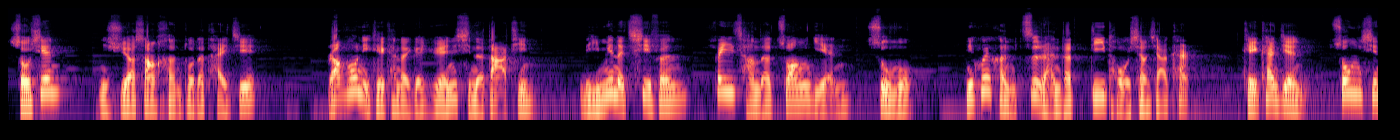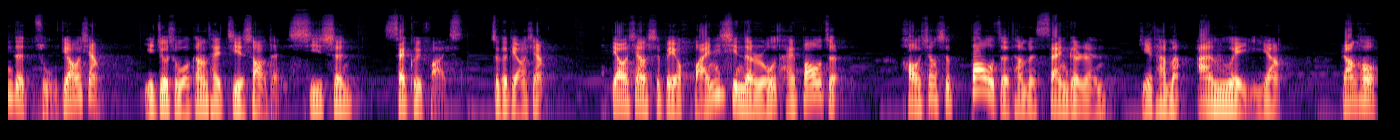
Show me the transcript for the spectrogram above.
首先你需要上很多的台阶，然后你可以看到一个圆形的大厅，里面的气氛非常的庄严肃穆，你会很自然的低头向下看，可以看见中心的主雕像，也就是我刚才介绍的牺牲 （sacrifice） 这个雕像。雕像是被环形的柔台包着，好像是抱着他们三个人，给他们安慰一样。然后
